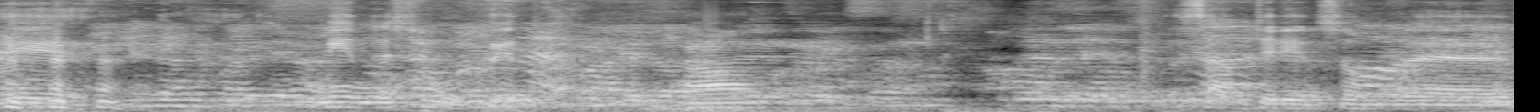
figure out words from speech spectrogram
Det är mindre solskydd va? Ja, Samtidigt som eh,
